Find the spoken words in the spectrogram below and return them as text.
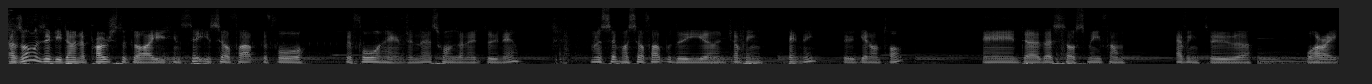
as long as if you don't approach the guy, you can set yourself up before beforehand, and that's what I'm going to do now. I'm going to set myself up with the uh, jumping technique to get on top, and uh, that stops me from having to uh, worry.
